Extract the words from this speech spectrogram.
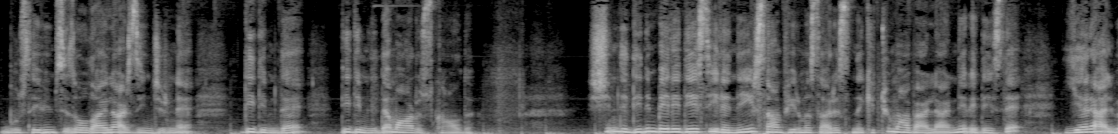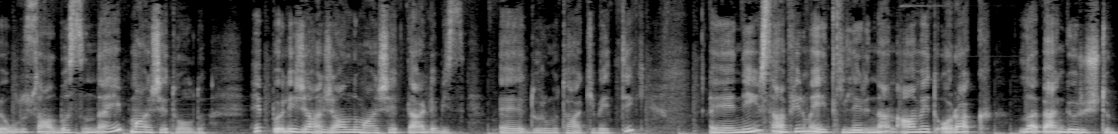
bu sevimsiz olaylar zincirine Didim'de Didimli'de maruz kaldı. Şimdi Didim Belediyesi ile Nehirsan firması arasındaki tüm haberler neredeyse yerel ve ulusal basında hep manşet oldu. Hep böyle janjanlı manşetlerle biz e, durumu takip ettik. E, Nehirsan firma yetkililerinden Ahmet Orak'la ben görüştüm.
